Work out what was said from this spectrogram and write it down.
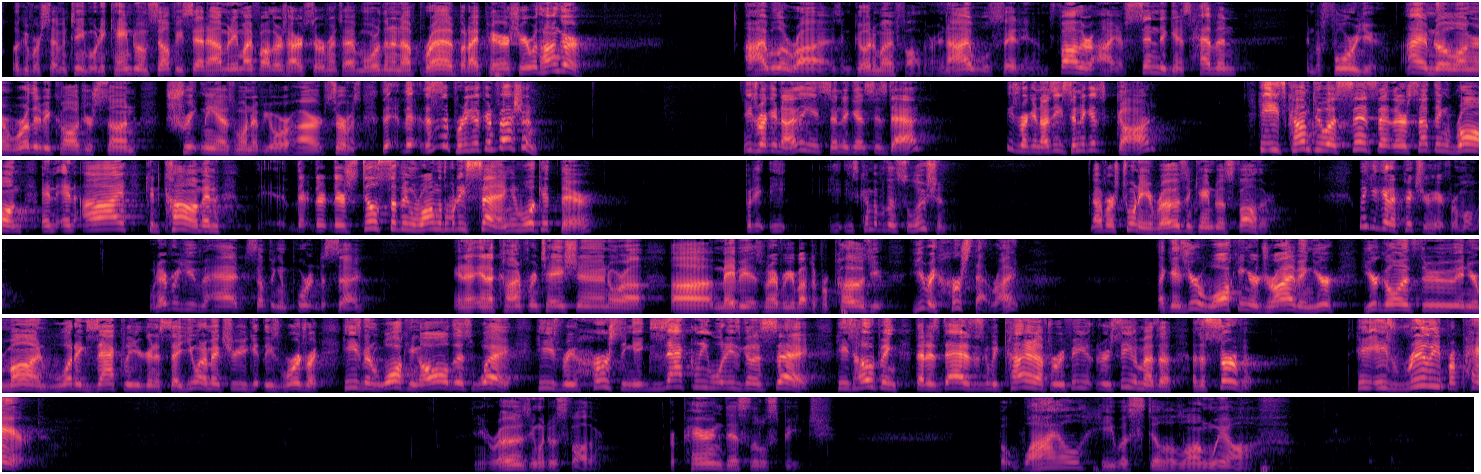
Look at verse 17. But when he came to himself, he said, How many of my father's hired servants have more than enough bread, but I perish here with hunger? I will arise and go to my father, and I will say to him, Father, I have sinned against heaven and before you. I am no longer worthy to be called your son. Treat me as one of your hired servants. This is a pretty good confession. He's recognizing he's sinned against his dad. He's recognizing he sinned against God. He's come to a sense that there's something wrong, and, and I can come, and there, there, there's still something wrong with what he's saying, and we'll get there. But he, he, he's come up with a solution. Now, verse 20, he rose and came to his father. We can get a picture here for a moment. Whenever you've had something important to say, in a, in a confrontation or a, uh, maybe it's whenever you're about to propose, you, you rehearse that, right? Like as you're walking or driving, you're, you're going through in your mind what exactly you're going to say. You want to make sure you get these words right. He's been walking all this way. He's rehearsing exactly what he's going to say. He's hoping that his dad is going to be kind enough to receive him as a, as a servant. He, he's really prepared. And he arose, he went to his father, preparing this little speech. But while he was still a long way off,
